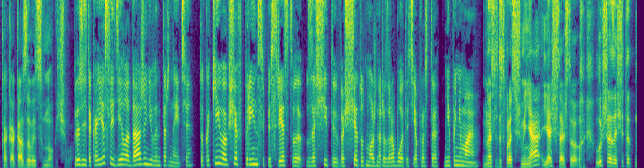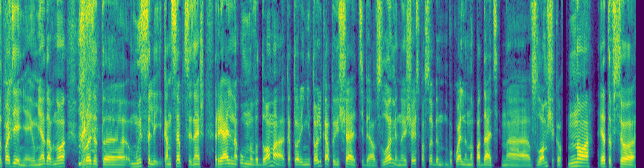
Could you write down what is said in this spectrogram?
как оказывается, много чего. Подожди, так а если дело даже не в интернете, то какие вообще, в принципе, средства защиты вообще тут можно разработать? Я просто не понимаю. Ну, если ты спросишь меня, я считаю, что лучшая защита — это нападение, и у меня давно бродят э, мысли, концепции, знаешь, реально умного дома, который не только оповещает тебя о взломе, но еще и способен буквально нападать на взломщиков. Но это все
